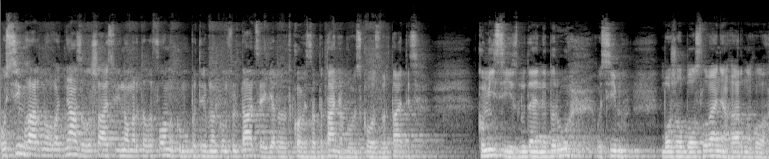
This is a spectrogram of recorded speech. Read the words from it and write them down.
Усім гарного дня. Залишаю свій номер телефону. Кому потрібна консультація, є додаткові запитання, обов'язково звертайтесь. Комісії з людей не беру. Усім Божого благословення, гарного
